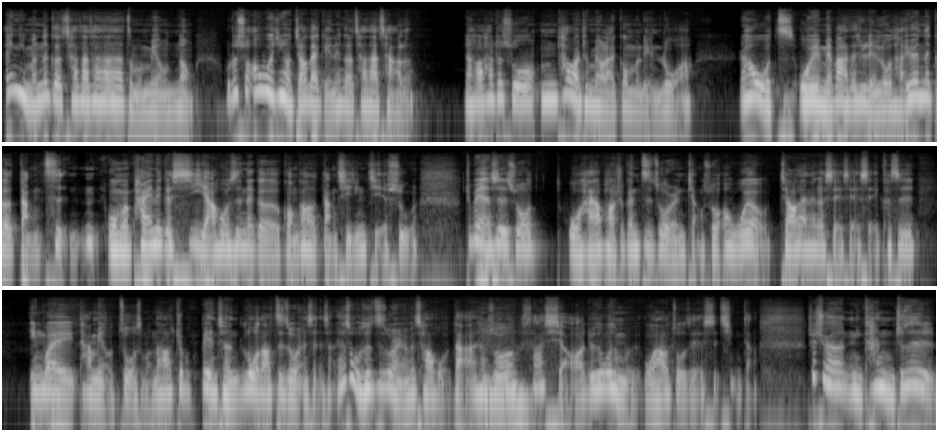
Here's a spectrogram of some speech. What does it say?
哎，你们那个叉叉叉叉叉怎么没有弄？”我就说：“哦，我已经有交代给那个叉叉叉了。”然后他就说：“嗯，他完全没有来跟我们联络啊。”然后我只我也没办法再去联络他，因为那个档次，我们拍那个戏啊，或是那个广告的档期已经结束了，就变成是说我还要跑去跟制作人讲说：“哦，我有交代那个谁谁谁。”可是。因为他没有做什么，然后就变成落到制作人身上。要是我是制作人，也会超火大，想说杀小啊，就是为什么我要做这些事情？这样就觉得你看，你就是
